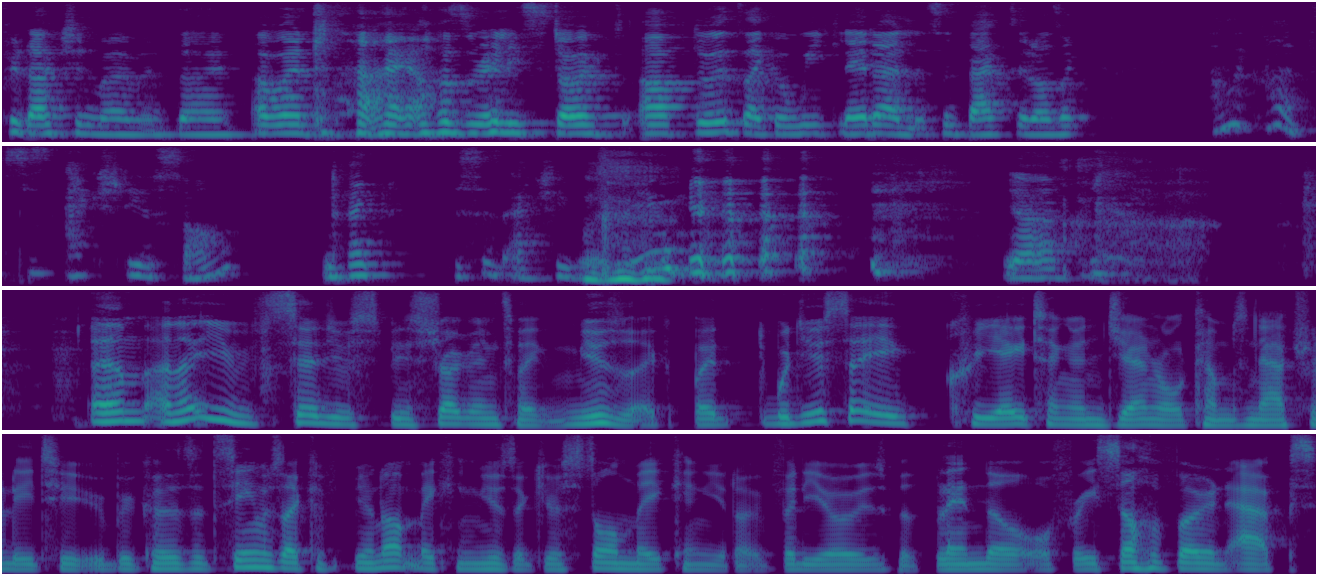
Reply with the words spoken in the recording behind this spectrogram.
production moment though. I won't lie. I was really stoked afterwards. Like a week later, I listened back to it. I was like, oh my god, this is actually a song? Like, this is actually working. yeah. Um i know you've said you've been struggling to make music but would you say creating in general comes naturally to you because it seems like if you're not making music you're still making you know videos with blender or free cell phone apps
